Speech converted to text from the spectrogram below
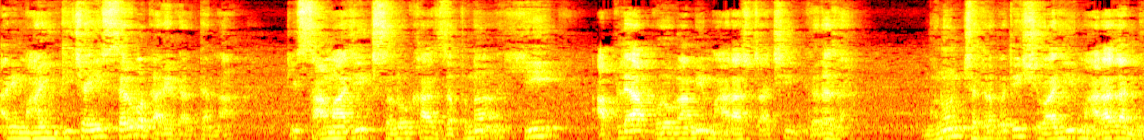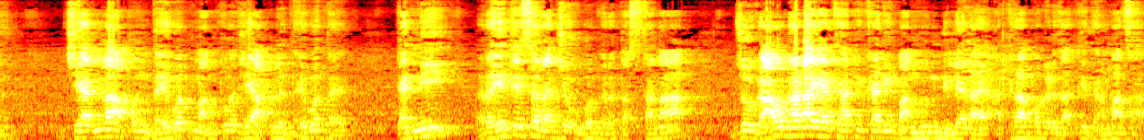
आणि महायुतीच्याही सर्व कार्यकर्त्यांना की सामाजिक सलोखा जपणं ही आपल्या पुरोगामी महाराष्ट्राची गरज आहे. म्हणून छत्रपती शिवाजी महाराजांनी ज्यांना आपण दैवत मानतो जे आपलं दैवत आहे त्यांनी रयतेचं राज्य उभं करत असताना जो गावगाडा या त्या ठिकाणी बांधून दिलेला आहे अठरा पगड जाती धर्माचा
